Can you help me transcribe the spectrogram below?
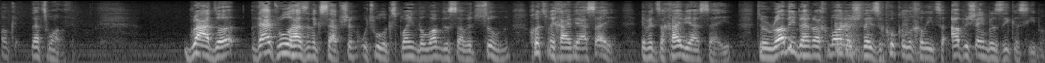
Okay, that's one thing. Grada, that rule has an exception, which we'll explain the lumdus of it soon. Chutz mechayv yasei. If it's a chayv yasei, the Rabbi ben Rachmana shtei zekukah l'chalitza, al b'shem hibam.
